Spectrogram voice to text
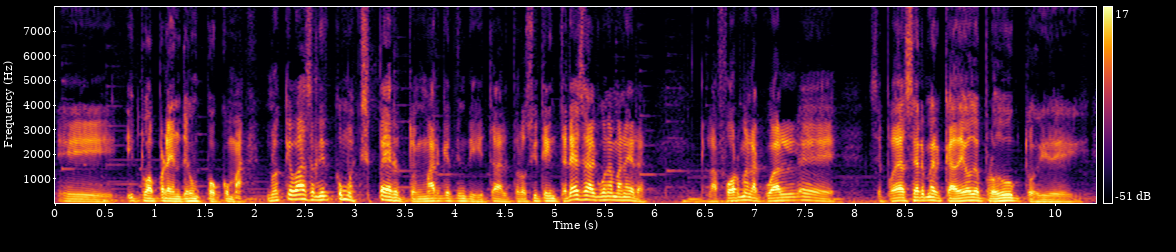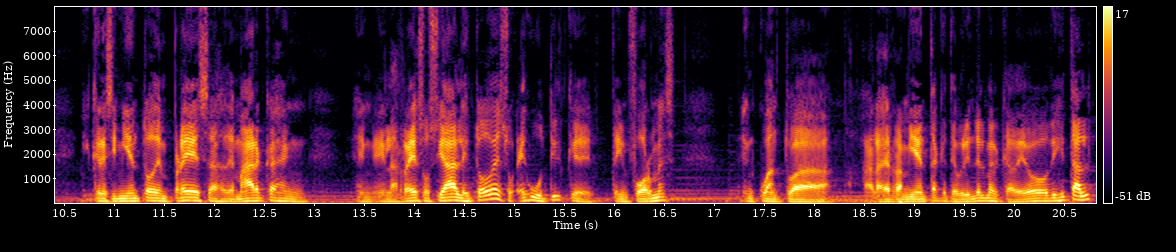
y, tú aprendes un poco más. No es que vas a salir como experto en marketing digital, pero si te interesa de alguna manera la forma en la cual eh, se puede hacer mercadeo de productos y, crecimiento de empresas, de marcas en, las redes sociales y todo eso, es útil que te informes en cuanto a, las herramientas que te brinda el mercadeo digital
